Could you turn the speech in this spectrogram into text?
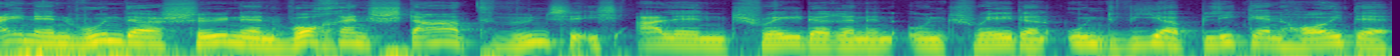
Einen wunderschönen Wochenstart wünsche ich allen Traderinnen und Tradern und wir blicken heute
